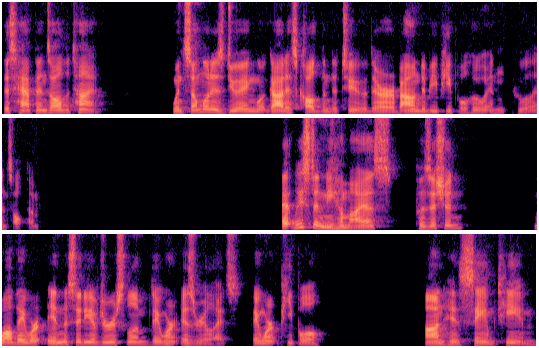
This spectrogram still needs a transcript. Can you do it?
This happens all the time. When someone is doing what God has called them to do, there are bound to be people who, in, who will insult them. At least in Nehemiah's position, while they were in the city of Jerusalem, they weren't Israelites. They weren't people on his same team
